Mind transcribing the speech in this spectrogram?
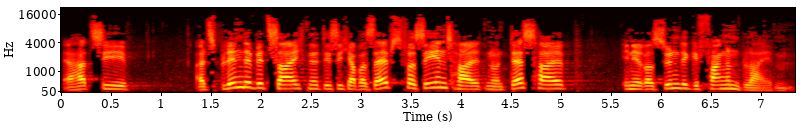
Er hat sie als Blinde bezeichnet, die sich aber selbst versehnt halten und deshalb in ihrer Sünde gefangen bleiben.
